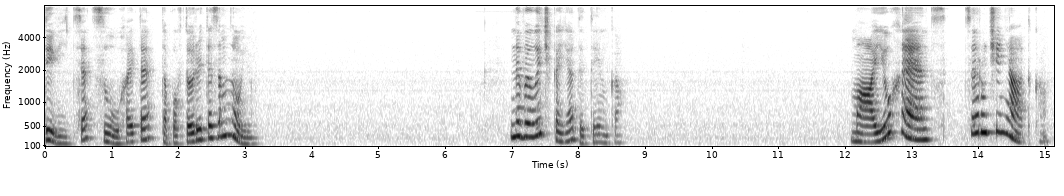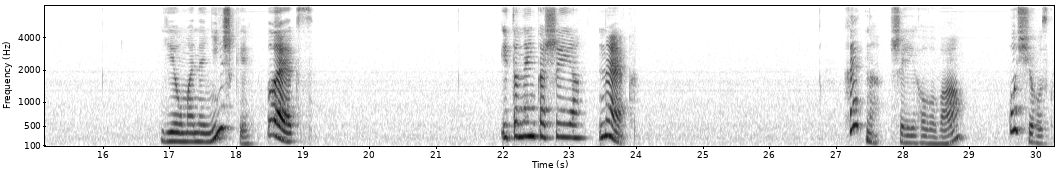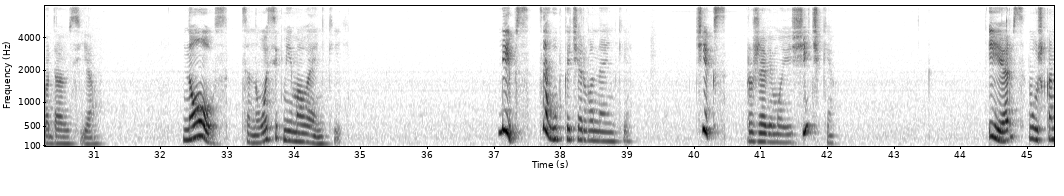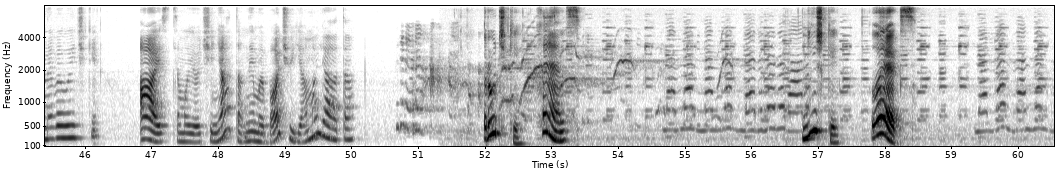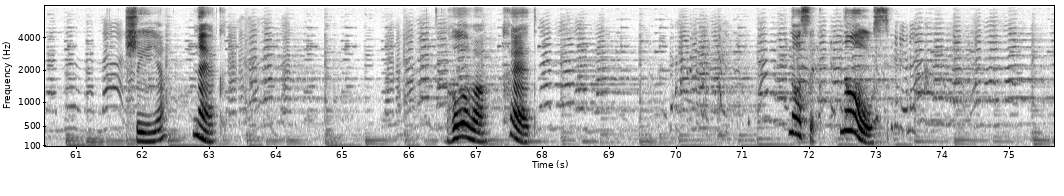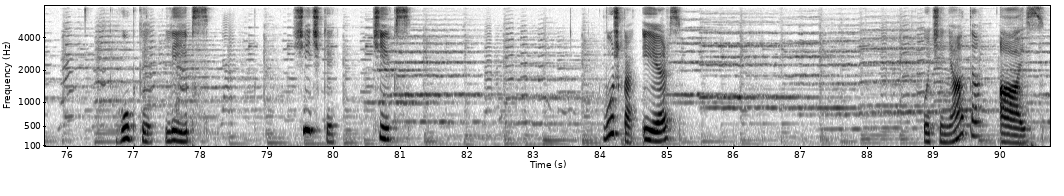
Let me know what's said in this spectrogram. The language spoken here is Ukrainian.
Дивіться, слухайте та повторюйте за мною. Невеличка я дитинка. Маю хендс. Це рученятка. Є у мене ніжки лекс. І тоненька шия нек. Хетна шиї голова. Ось чого складаюсь я. Ноус це носик мій маленький. Ліпс це губки червоненькі. Чікс рожеві мої щічки. Ears – вушка невеличкі. Eyes – це мої оченята, ними бачу я малята. Ручки hands. Ніжки legs. Шия neck. Голова head. Носик nose. Губки lips. Щічки cheeks. Вушка ears. Оченята eyes.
